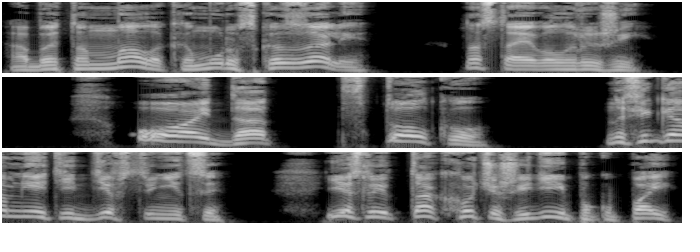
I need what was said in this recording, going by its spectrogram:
Об этом мало кому рассказали, — настаивал Рыжий. — Ой, да в толку! Нафига мне эти девственницы? Если так хочешь, иди и покупай,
